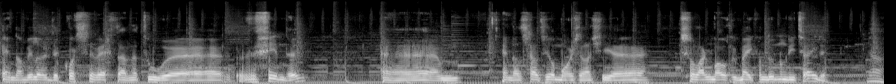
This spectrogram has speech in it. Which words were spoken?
En dan willen we de kortste weg daar naartoe vinden. Ehm, en dan zou het heel mooi zijn als je zo lang mogelijk mee kan doen om die tweede. Ja,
